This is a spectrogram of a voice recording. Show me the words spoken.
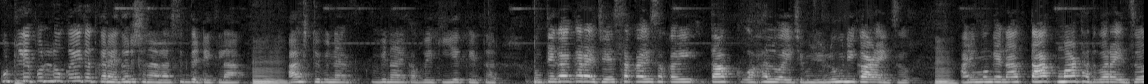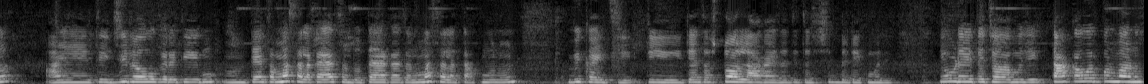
कुठले पण लोक येतात का नाही दर्शनाला सिद्धटेकला? हम्म. अष्टविनायक विनायकापैकी एक येतं. मग ते काय करायचे? सकाळी सकाळी ताक हलवायचे म्हणजे लोणी काढायचं. हम्म. आणि मग आहे ना ताक माठात भरायचं. आणि ते जिरं वगैरे ती म, त्यांचा मसाला काय असेल तो तयार करायचा आणि मसाला ताक म्हणून. विकायची ती त्यांचा स्टॉल लागायचा तिथं सिद्धटेकमध्ये एवढे त्याच्या म्हणजे ताकावर पण माणूस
